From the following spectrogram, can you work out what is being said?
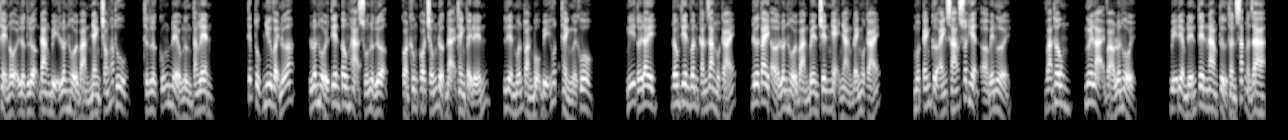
thể nội lực lượng đang bị luân hồi bàn nhanh chóng hấp thu, thực lực cũng đều ngừng tăng lên. Tiếp tục như vậy nữa, luân hồi tiên tông hạ xuống lực lượng, còn không có chống được đại thanh tẩy đến, liền muốn toàn bộ bị hút thành người khô. Nghĩ tới đây, đông thiên vân cắn răng một cái, đưa tay ở luân hồi bàn bên trên nhẹ nhàng đánh một cái. Một cánh cửa ánh sáng xuất hiện ở bên người. Vạn thông, ngươi lại vào luân hồi bị điểm đến tên nam tử thần sắc mật ra,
